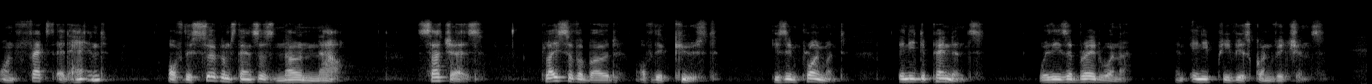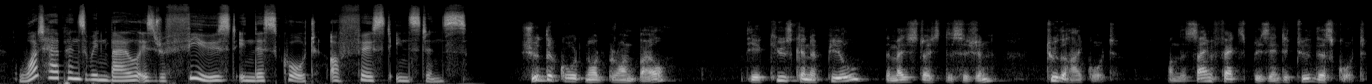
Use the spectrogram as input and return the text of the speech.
on facts at hand of the circumstances known now, such as place of abode of the accused, his employment, any dependents, whether he's a breadwinner, and any previous convictions. What happens when bail is refused in this court of first instance? Should the court not grant bail, the accused can appeal the magistrate's decision to the High Court on the same facts presented to this court.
